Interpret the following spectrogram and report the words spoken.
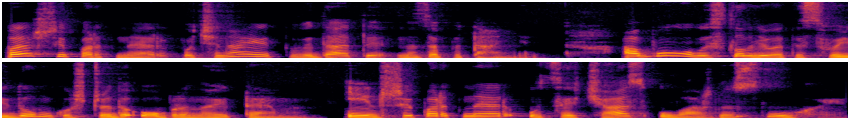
перший партнер починає відповідати на запитання або висловлювати свою думку щодо обраної теми. Інший партнер у цей час уважно слухає.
